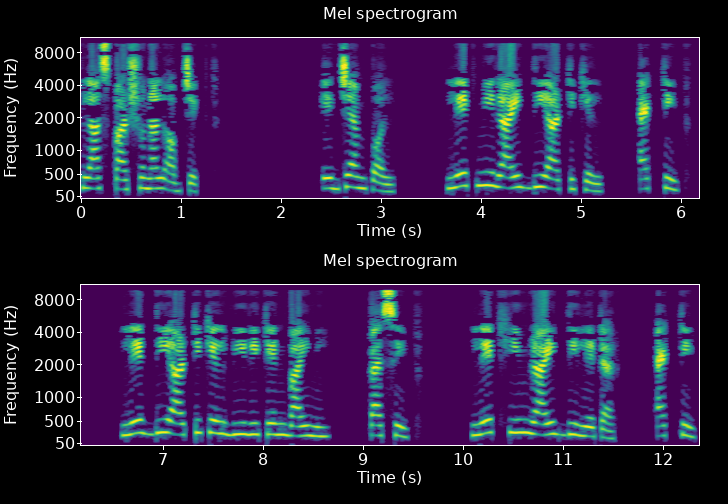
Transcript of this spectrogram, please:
plus personal object example Let me write the article. Active. Let the article be written by me. Passive. Let him write the letter. Active.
